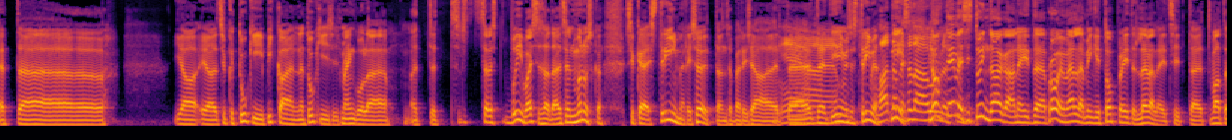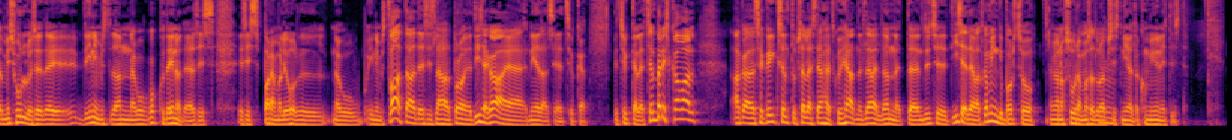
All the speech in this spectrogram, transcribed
et äh, ja, ja niisugune tugi, pikaajaline tugi siis mängule, et, et sellest võib asja saada, et see on mõnus ka, niisugune striimeri sööt on see päris hea, et yeah., et, et inimesed striimivad. noh, teeme siis tund aega neid, proovime jälle mingeid top rated leveleid siit, et vaatame, mis hullused inimesed on nagu kokku teinud ja siis, ja siis paremal juhul nagu inimesed vaatavad ja siis lähevad proovivad ise ka ja nii edasi, et niisugune, et niisugune, et see on päris kaval aga see kõik sõltub sellest jah, et kui head need levelid on, et nad ütlesid, et ise teevad ka mingi portsu, aga noh, suurem osa tuleb mm. siis nii-öelda community'st.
